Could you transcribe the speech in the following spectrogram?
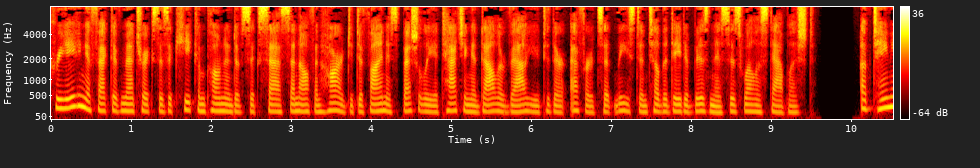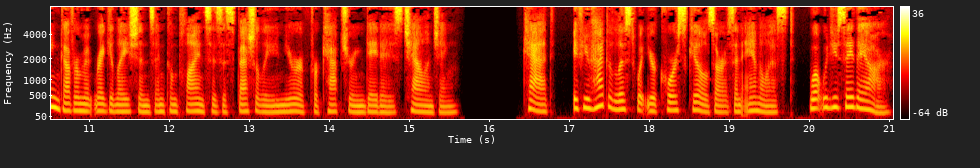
Creating effective metrics is a key component of success and often hard to define, especially attaching a dollar value to their efforts at least until the data business is well established. Obtaining government regulations and compliances, especially in Europe for capturing data, is challenging. Kat, if you had to list what your core skills are as an analyst, what would you say they are?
